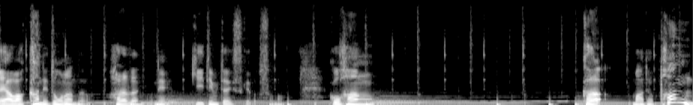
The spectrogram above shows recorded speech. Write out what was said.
や、わかんねえ。どうなんだろう。原田にもね、聞いてみたいですけど、その、ご飯か、まあでもパン、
